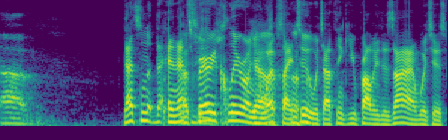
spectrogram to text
Um, That's n- th- and that's, That's very huge. clear on your website too, which I think you probably designed. Which is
